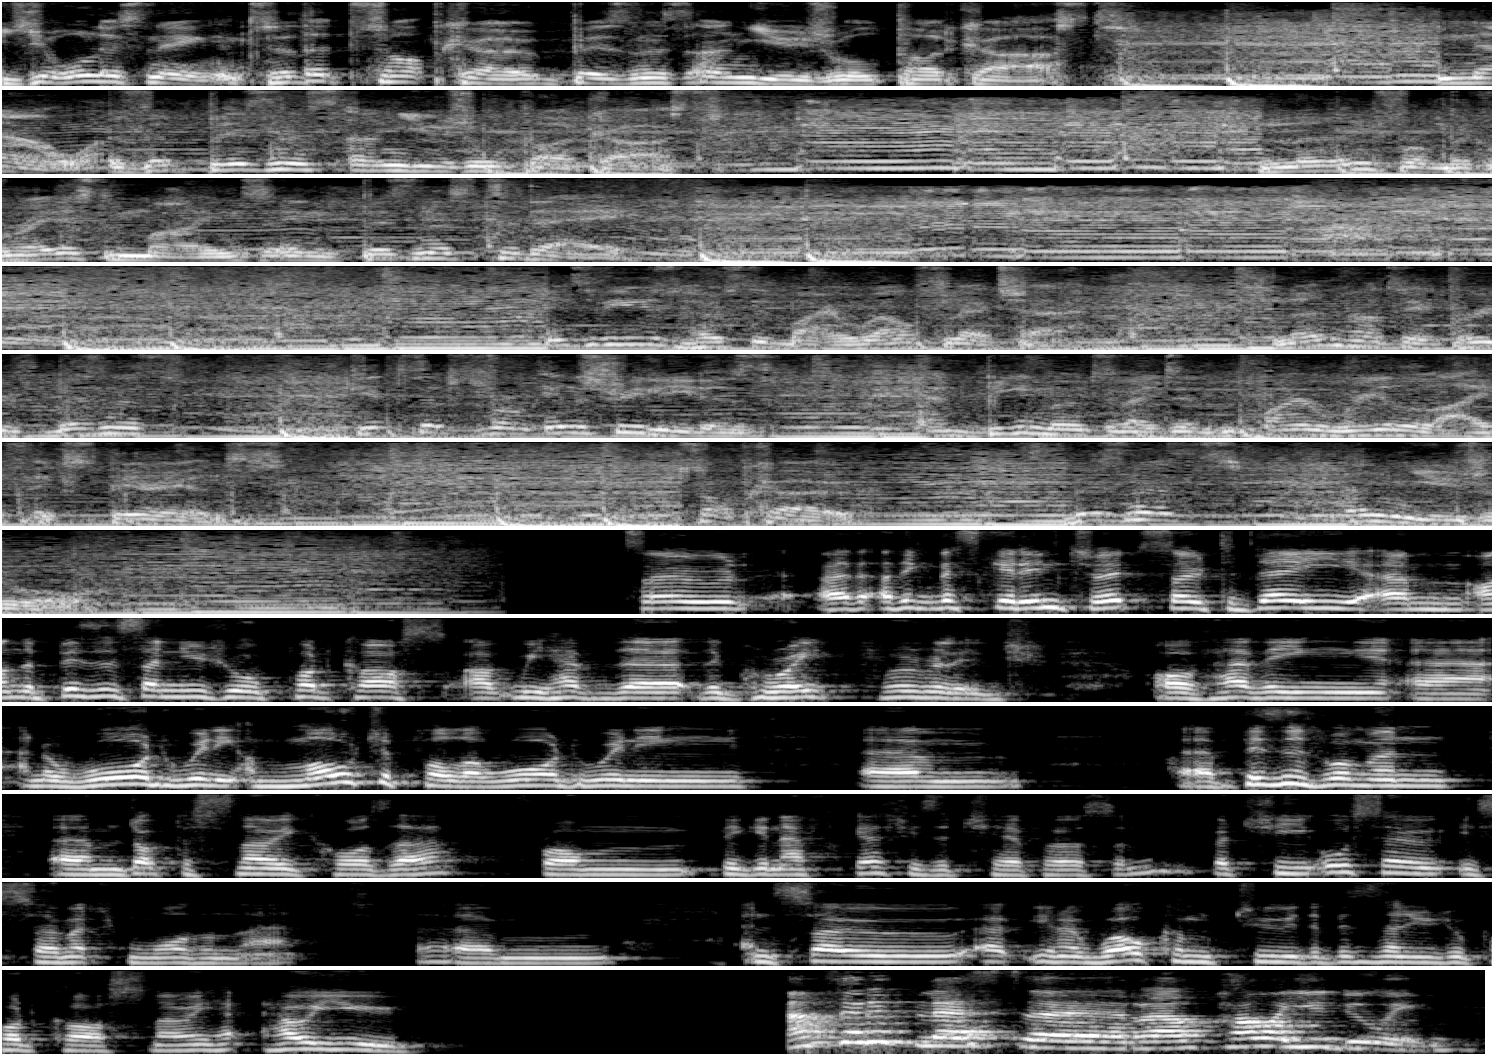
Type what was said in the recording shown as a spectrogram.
You're listening to the Topco Business Unusual podcast. Now, the Business Unusual podcast. Learn from the greatest minds in business today. Interviews hosted by Ralph Fletcher. Learn how to improve business, get tips from industry leaders, and be motivated by real life experience. Topco. Business Unusual. So I, I think let's get into it. So today um, on the Business Unusual podcast, uh, we have the, the great privilege of having uh, an award-winning, a multiple award-winning um, uh, businesswoman, um, Dr. Snowy Khoza from Bigen Africa. She's a chairperson, but she also is so much more than that. And so, uh, you know, welcome to the Business Unusual podcast, Snowy. How are you? I'm very blessed, uh, Ralph. How are you doing?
